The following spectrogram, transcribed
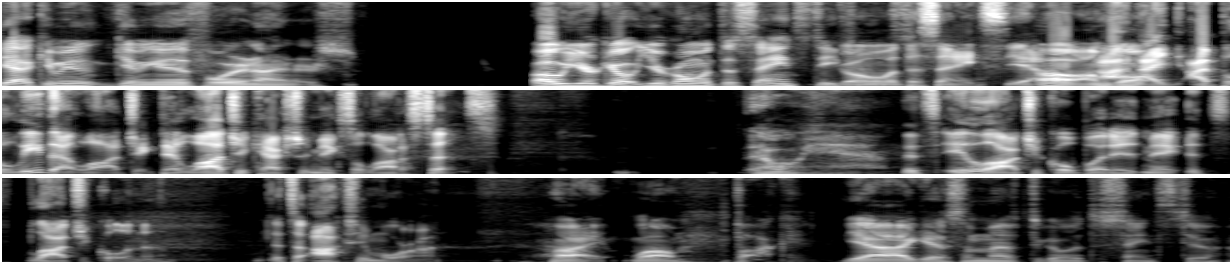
Yeah, give me give me the 49ers. Oh, you're go you're going with the Saints defense. Going with the Saints. Yeah. Oh, I'm going- I, I believe that logic. That logic actually makes a lot of sense. Oh yeah. It's illogical, but it may, it's logical in a. It's an oxymoron. All right. Well, fuck. Yeah, I guess I'm gonna have to go with the Saints too. Um,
